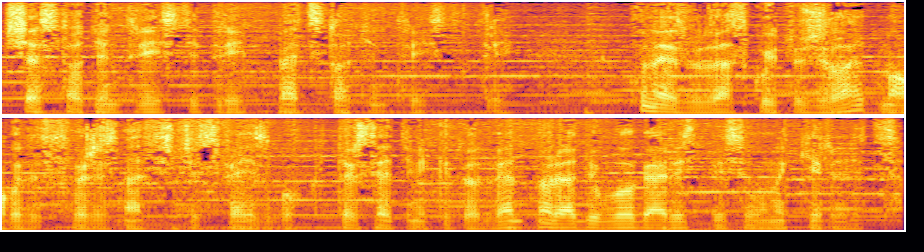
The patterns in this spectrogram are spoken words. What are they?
633 533. Унези от вас, които желаят, могат да се свържат с нас чрез Фейсбук. Търсете ни като Адвентно радио България, изписано на кирилица.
